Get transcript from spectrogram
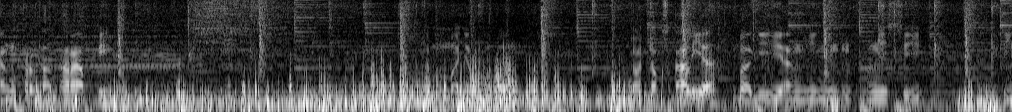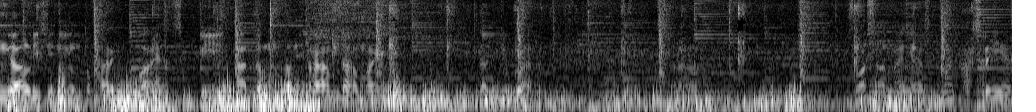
yang tertata rapi sekali ya bagi yang ingin mengisi tinggal di sini untuk hari tua ya. Sepi adem tentram damai dan juga uh, suasananya sangat asri ya.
